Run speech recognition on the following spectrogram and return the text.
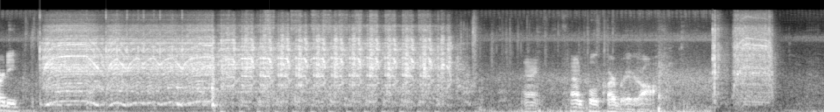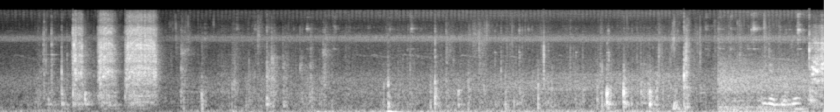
No starty. Alright, time to pull the carburetor off. You good, baby?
